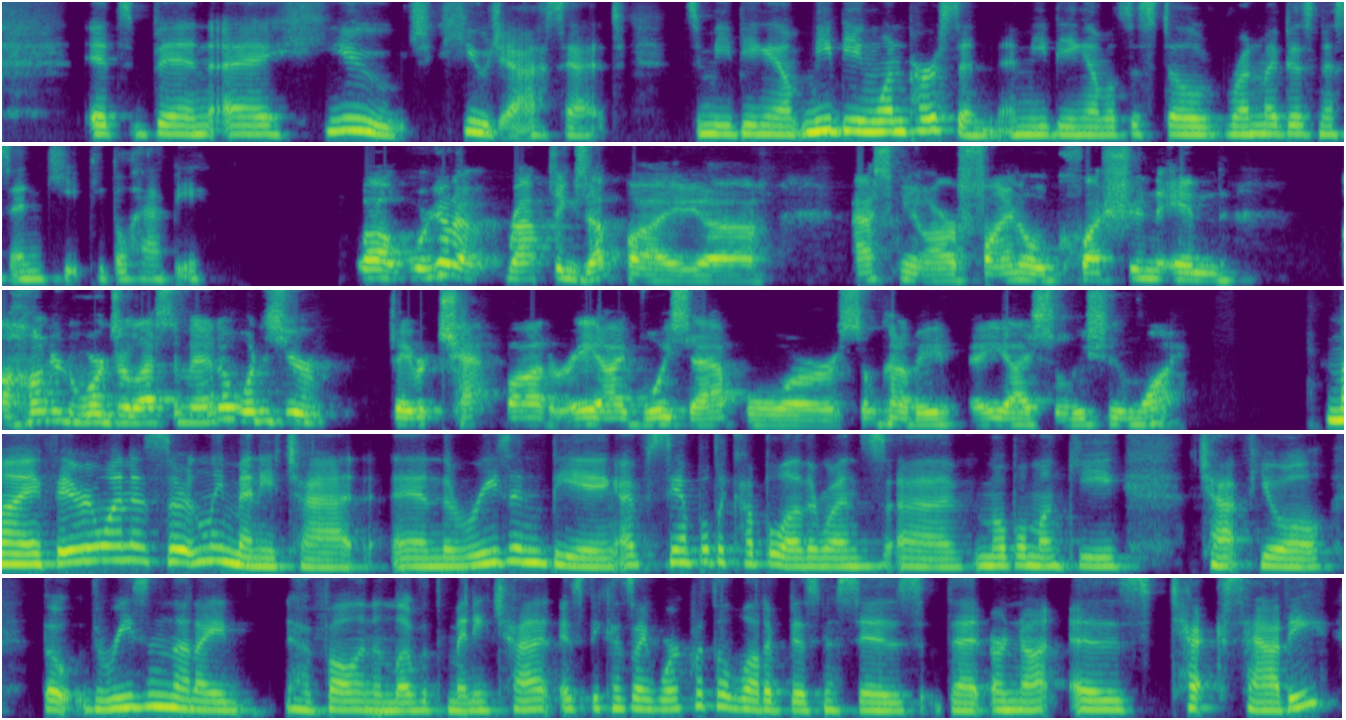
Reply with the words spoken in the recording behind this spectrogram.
it's been a huge, huge asset to me being me being one person and me being able to still run my business and keep people happy. Well, we're going to wrap things up by uh, asking our final question in hundred words or less. Amanda, what is your favorite chatbot or AI voice app or some kind of AI solution? Why? My favorite one is certainly ManyChat, and the reason being, I've sampled a couple other ones, uh, Mobile Monkey, Chatfuel. But the reason that I have fallen in love with ManyChat is because I work with a lot of businesses that are not as tech savvy.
